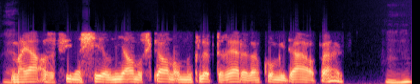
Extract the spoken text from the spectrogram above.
Ja. Maar ja, als het financieel niet anders kan om een club te redden, dan kom je daarop uit. Mm -hmm.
